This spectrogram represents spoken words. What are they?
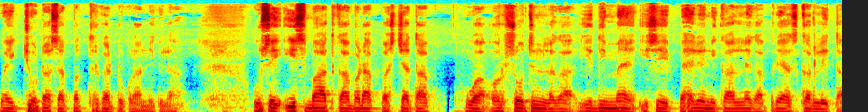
वह एक छोटा सा पत्थर का टुकड़ा निकला। उसे इस बात का बड़ा पश्चाताप हुआ और सोचने लगा, यदि मैं इसे पहले निकालने का प्रयास कर लेता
